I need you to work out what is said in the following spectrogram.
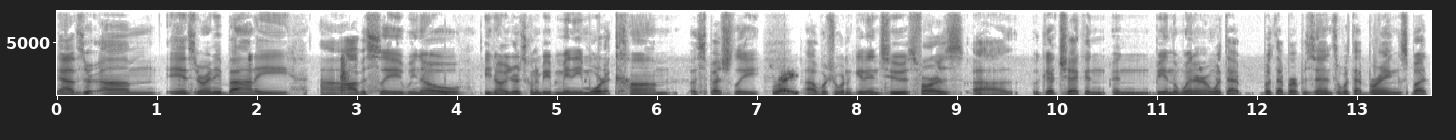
Yeah, is there, um, is there anybody? Uh, obviously, we know you know there's going to be many more to come, especially Right. uh, which we're going to get into as far as uh, the gut check and, and being the winner and what that what that represents and what that brings. But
